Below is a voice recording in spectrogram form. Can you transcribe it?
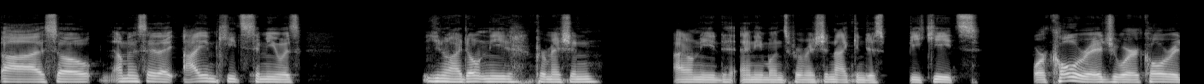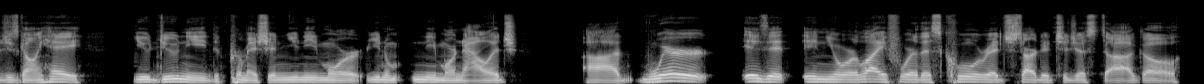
Uh, so I'm going to say that I am Keats to me was, you know, I don't need permission. I don't need anyone's permission. I can just be Keats or Coleridge, where Coleridge is going, Hey, you do need permission. You need more, you know, need more knowledge. Uh, where is it in your life where this Coleridge started to just, uh, go?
